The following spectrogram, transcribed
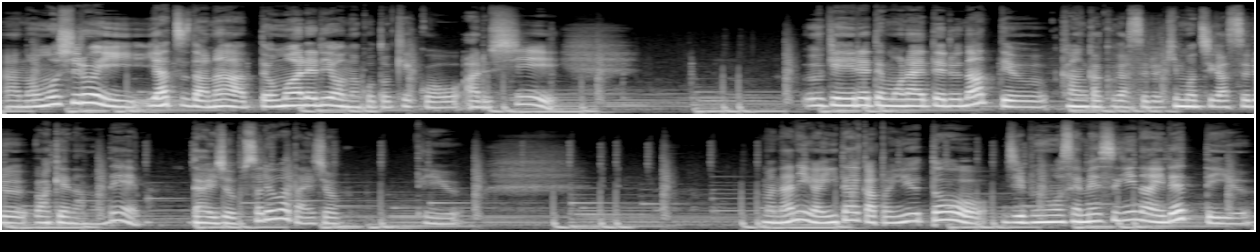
あの面白いやつだなって思われるようなこと結構あるし受け入れてもらえてるなっていう感覚がする気持ちがするわけなので大丈夫それは大丈夫っていう、まあ、何が言いたいかというと自分を責めすぎないでっていう。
